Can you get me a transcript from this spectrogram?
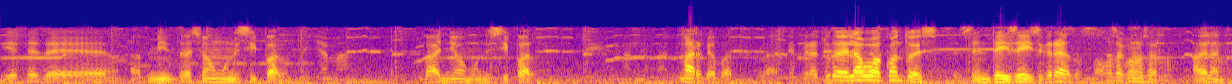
Y este es de administración municipal, baño municipal. Marcapat, ¿La claro. temperatura del agua cuánto es? 66 grados. Vamos a conocerlo. Adelante.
